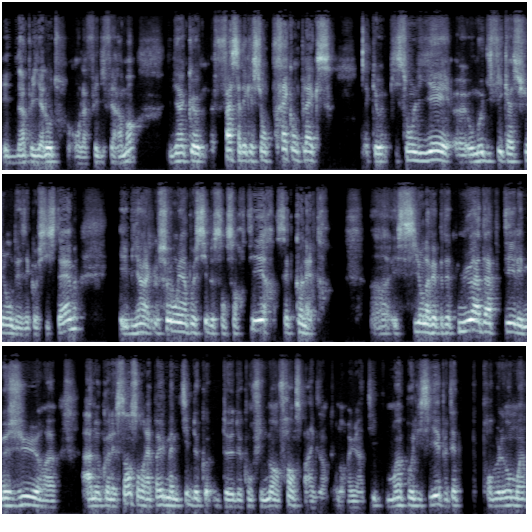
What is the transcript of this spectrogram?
et d'un pays à l'autre, on l'a fait différemment, bien que face à des questions très complexes qui sont liées euh, aux modifications des écosystèmes, eh bien, le seul moyen possible de s'en sortir, c'est de connaître. Hein. Et si on avait peut-être mieux adapté les mesures euh, à nos connaissances, on n'aurait pas eu le même type de, confinement en France, par exemple. On aurait eu un type moins policier, peut-être probablement moins,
